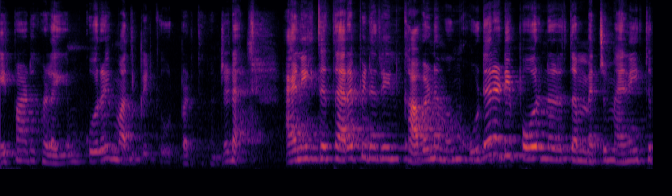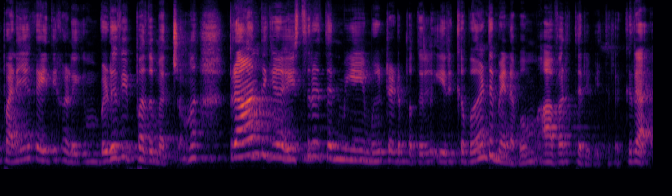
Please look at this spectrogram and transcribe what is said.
ஏற்பாடுகளையும் குறை மதிப்பிற்கு உட்படுத்துகின்றன. அனைத்து தரப்பினரின் கவனமும் உடனடி போர் நிறுத்தம் மற்றும் அனைத்து பணைய கைதிகளையும் விடுவிப்பது மற்றும் பிராந்திய ஸ்திரத்தன்மையை மீட்டெடுப்பதில் இருக்க வேண்டும் எனவும் அவர் தெரிவித்திருக்கிறார்.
